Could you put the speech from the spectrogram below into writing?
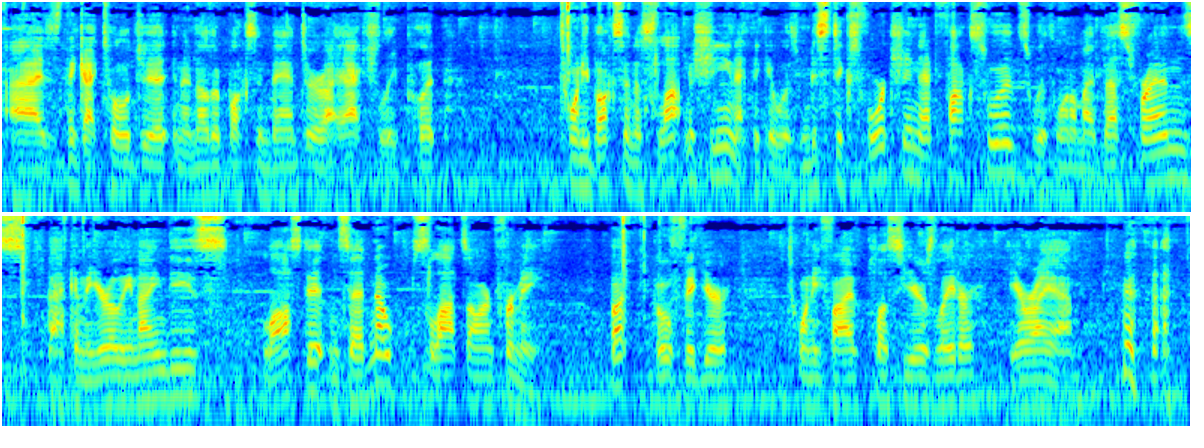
I think I told you in another Bucks and Banter, I actually put 20 bucks in a slot machine. I think it was Mystic's Fortune at Foxwoods with one of my best friends back in the early 90s. Lost it and said, nope, slots aren't for me. But go figure, 25 plus years later, here I am.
